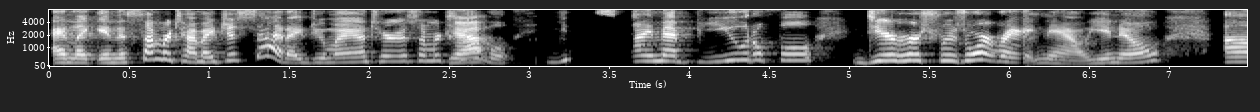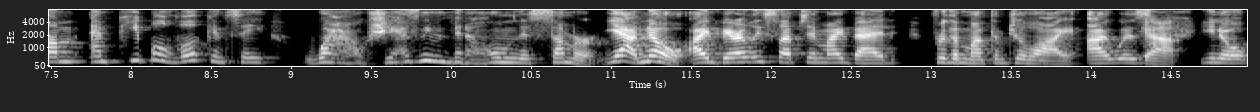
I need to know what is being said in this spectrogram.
and like in the summertime i just said i do my ontario summer travel. Yeah. yes i'm at beautiful deerhurst resort right now you know? Um and people look and say wow she hasn't even been home this summer. Yeah no i barely slept in my bed for the month of july. I was yeah. you know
